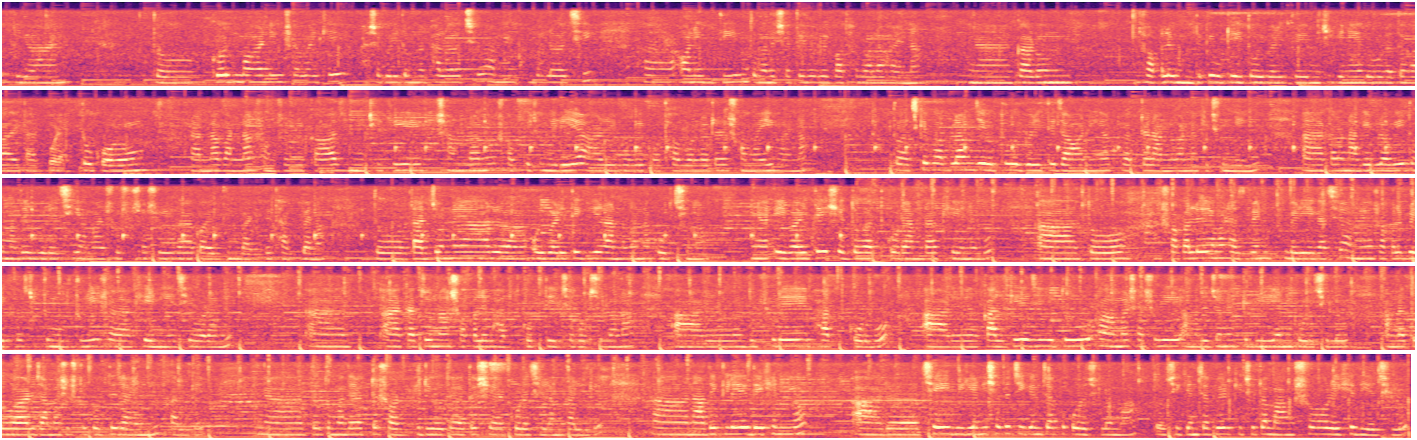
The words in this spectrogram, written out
Everyone. তো good morning সবাইকে। আশা করি তোমরা ভালো আছো, আমিও খুব ভালো আছি। অনেক দিন তোমাদের সাথে এভাবে কথা বলা হয় না। কারণ সকালে ঘুম থেকে উঠেই তো ওই বাড়িতে মিঠিকে নিয়ে দৌড়াতে হয়, তারপর এত গরম রান্না বান্না সংসারের কাজ, মিঠিকে সামলানো সব কিছু মিলিয়ে আর এভাবে কথা বলাটার সময়ই হয় না। তো আজকে ভাবলাম যেহেতু ওই বাড়িতে যাওয়া নিয়ে আর খুব একটা রান্নাবান্না কিছু নেই কারণ আগের ব্লগেই তোমাদের বলেছি, আমার শ্বশুর শাশুড়িরা কয়েকদিন বাড়িতে থাকবে না। তো তার জন্য আর ওই বাড়িতে গিয়ে রান্নাবান্না করছি না। এই বাড়িতেই সেদ্ধ ভাত করে আমরা খেয়ে নেব। তো সকালে আমার হাজব্যান্ড বেরিয়ে গেছে, আমিও সকালে ব্রেকফাস্ট একটু মুড়ি টুড়ি খেয়ে নিয়েছি ওর আমি। একার জন্য সকালে ভাত করতে ইচ্ছা করছিল না। আর দুপুরে ভাত করব। আর কালকে যেহেতু আমার শাশুড়ি আমাদের জন্য একটু বিরিয়ানি করেছিল, আমরা তো আর জামা ষষ্ঠী করতে যাইনি কালকে। তো তোমাদের একটা শর্ট ভিডিওতে হয়তো শেয়ার করেছিলাম কালকে। না দেখলে দেখে নিও। আর সেই বিরিয়ানির সাথে চিকেন চাপও করেছিল মা। তো চিকেন চাপের কিছুটা মাংস রেখে দিয়েছিল।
